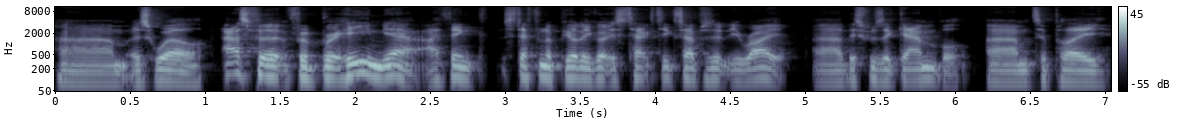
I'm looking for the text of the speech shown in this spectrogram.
um, as well. As for for Brahim, yeah, I think Stefano Pioli got his tactics absolutely right. Uh, this was a gamble um, to play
